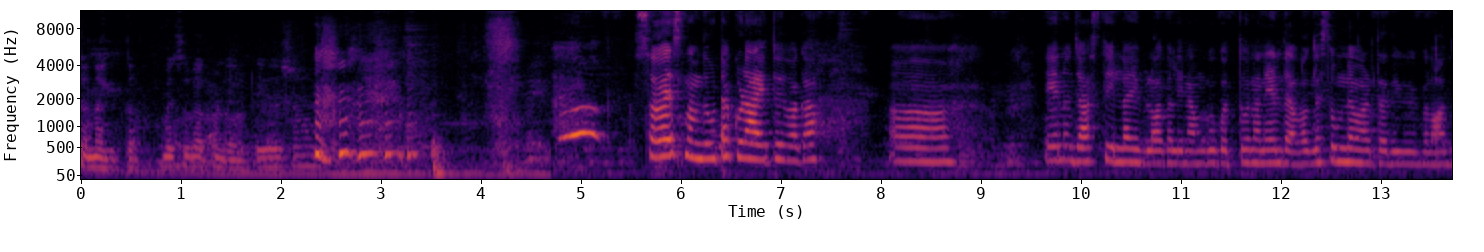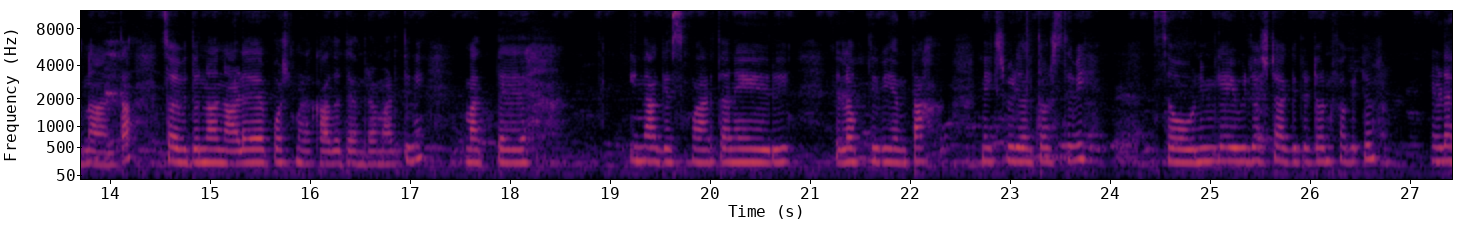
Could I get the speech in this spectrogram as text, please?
ಚೆನ್ನಾಗಿತ್ತು. ಮೈಸೂರಿಗೆ ಹಾಕೊಂಡು ಹೋಗಿ ಸೊ ನಮ್ದು ಊಟ ಕೂಡ ಆಯಿತು ಇವಾಗ. ಏನು ಜಾಸ್ತಿ ಇಲ್ಲ ಈ ವ್ಲಾಗಲ್ಲಿ ನಮಗೂ ಗೊತ್ತು. ನಾನು ಹೇಳ್ದೆ ಅವಾಗಲೇ ಸುಮ್ಮನೆ ಮಾಡ್ತಾ ಇದ್ದೀವಿ ವ್ಲಾಗ್ನ ಅಂತ. ಸೊ ಇದನ್ನು ನಾಳೆ ಪೋಸ್ಟ್ ಮಾಡೋಕ್ಕಾಗುತ್ತೆ ಅಂದರೆ ಮಾಡ್ತೀನಿ. ಮತ್ತು ಇನ್ನು ಗೆಸ್ ಮಾಡ್ತಾನೇ ಇರಿ. ಎಲ್ಲೋಗ್ತೀವಿ ಅಂತ ನೆಕ್ಸ್ಟ್ ವೀಡಿಯೋಲಿ ತೋರಿಸ್ತೀವಿ. ಸೊ ನಿಮಗೆ ಈ ವಿಡಿಯೋ ಇಷ್ಟ ಆಗಿದ್ರೆ ಡೋಂಟ್ ಫರ್ಗೆಟ್ ಹೇಳೆ.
